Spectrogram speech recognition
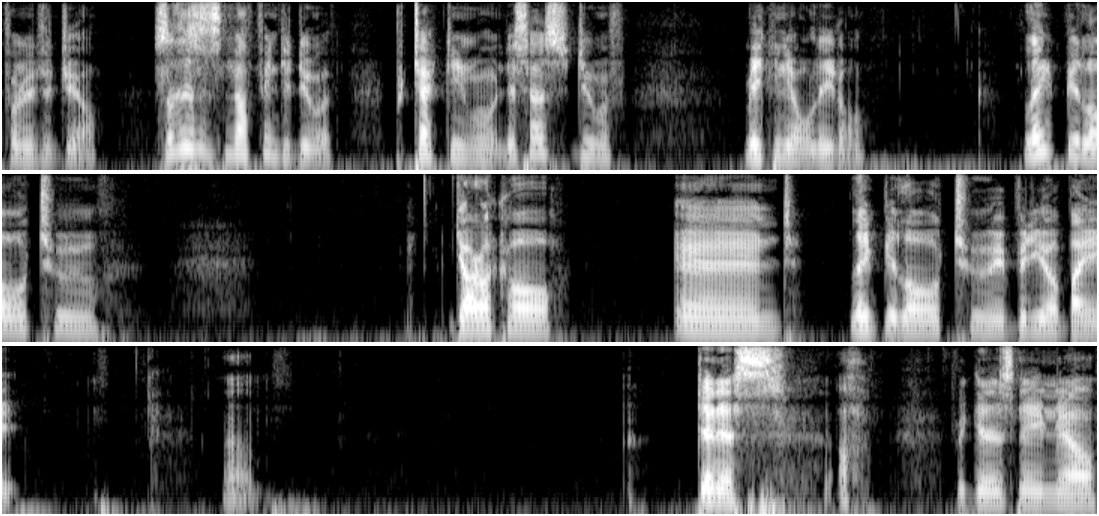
thrown into jail. So this has nothing to do with protecting women. This has to do with making it illegal. Link below to the article and link below to a video by um, Dennis. Oh, forget his name now.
